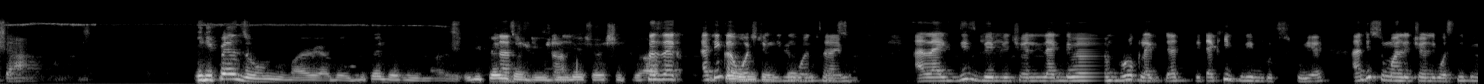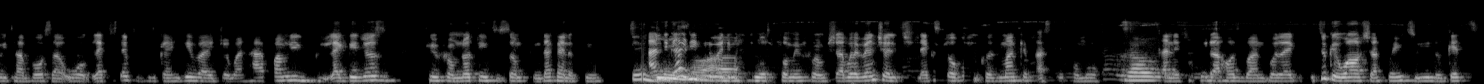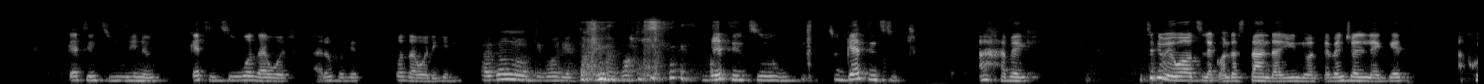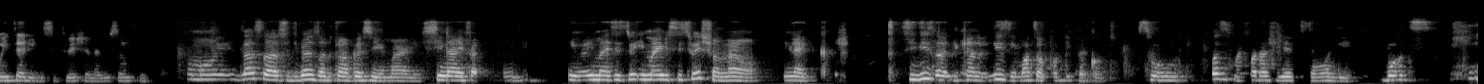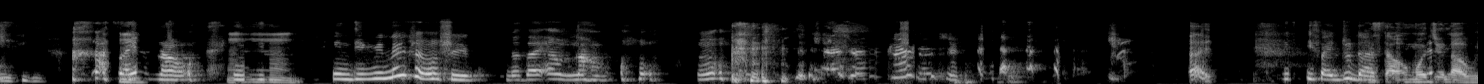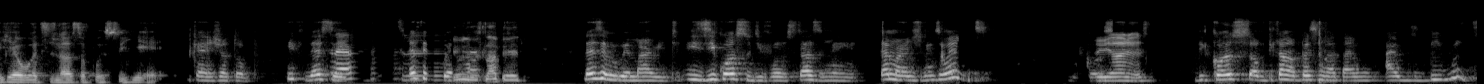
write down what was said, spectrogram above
it depends on who you marry, I beg. It depends on who you marry. It depends That's on the, true, the relationship you have. Because have. like I think I watched a movie one time, person. And like this babe literally like they were broke like that. Their kid couldn't even go to school. Yeah. And this woman literally was sleeping with her boss at work. Like she slept with this guy and gave her a job, and her family like they just flew from nothing to something. That kind of thing. And the guy didn't know where the money was coming from, sha, but eventually she like stopped because the man kept asking for more. How. And it told her husband, but like it took a while sha, for him to, you know, get get into, you know, get into what's that word? I don't forget. What's that word again? I don't know the word you're talking about. Get into to get into I beg. It took him a while to like understand and you know eventually like get acquainted with the situation and be something. Omo, that's why it depends on the kind of person you marry. See now, if I, in, in my situ- in my situation now, like, see, this is not the kind of this is a matter of public record. So, what if my father should hear this in one day? But as I am now, in the, Mm. in the relationship that I am now, Hey, if, if I do that, Mr. Omojola will hear what he's not supposed to hear. can shut up. If let's say let's say we were married, slap your let's say we were married, it's equals to divorce. That's the meaning. That marriage is going to end. To Because be honest. because of the kind of person that I I would be with.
